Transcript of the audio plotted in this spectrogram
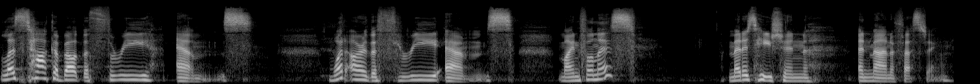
let's talk about the three M's. What are the three M's? Mindfulness, meditation, and manifesting.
